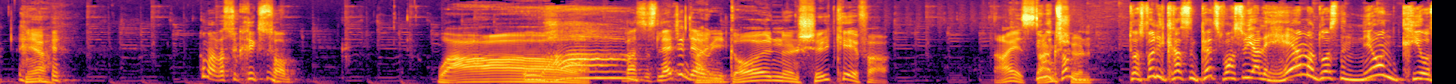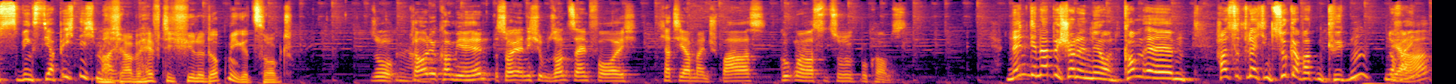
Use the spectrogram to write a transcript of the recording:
Ja. Guck mal, was du kriegst, Tom. Wow. Oha. Was ist Legendary? Ein goldenen Schildkäfer. Nice, Junge, Dankeschön. Tom, du hast voll die krassen Pets. Wo hast du die alle her, Mann? Du hast eine Neon-Krios-Wings, die hab ich nicht mal. Ich habe heftig viele Dopmi gezockt. So, Claudio, komm hier hin. Es soll ja nicht umsonst sein für euch. Ich hatte ja meinen Spaß. Guck mal, was du zurückbekommst. Nein, den hab ich schon in Neon. Komm, ähm, hast du vielleicht einen Zuckerwattenküken? Noch einen? ja,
